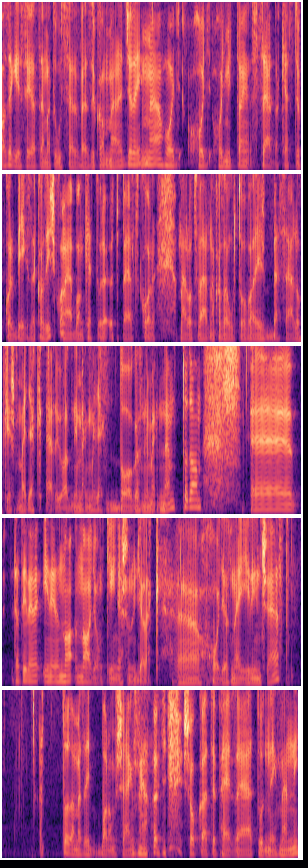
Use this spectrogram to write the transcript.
az egész életemet úgy szervezzük a menedzsereimmel, hogy, hogy, hogy mit szerda kettőkor végzek az iskolában, kettőre öt perckor már ott várnak az autóval, és beszállok, és megyek előadni, meg megyek dolgozni, meg nem tudom. Tehát én, én na, nagyon kényesen ügyelek, hogy ez ne érintse ezt tudom, ez egy baromság, mert hogy sokkal több helyre el tudnék menni,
